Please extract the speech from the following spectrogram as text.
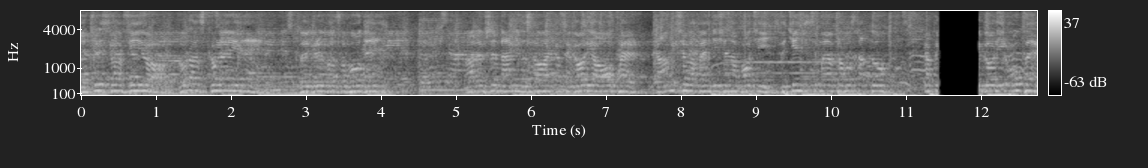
Mieczysław Fio po raz kolejny wygrywa zawody, ale przed nami została kategoria Open. Tam trzeba będzie się napocić. Zwycięzcy mają prawo startu kategorii Open.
